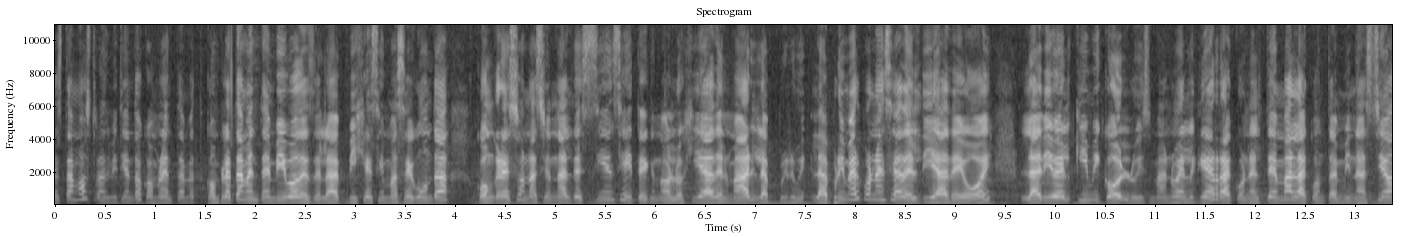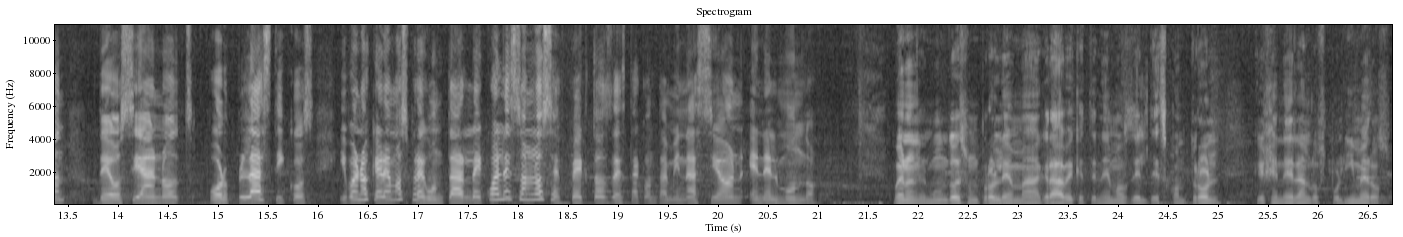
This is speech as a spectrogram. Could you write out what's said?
estamos transmitiendo completamente en vivo desde la vigésima segunda Congreso Nacional de Ciencia y Tecnología del Mar y la, la primer ponencia del día de hoy la dio el químico Luis Manuel Guerra con el tema la contaminación de océanos por plásticos. Y bueno, queremos preguntarle cuáles son los efectos de esta contaminación en el mundo. Bueno, en el mundo es un problema grave que tenemos del descontrol que generan los polímeros,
